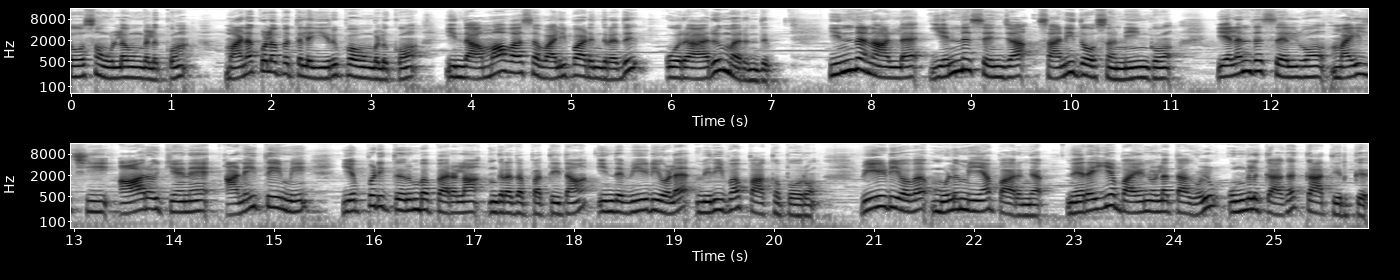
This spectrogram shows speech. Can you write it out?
தோஷம் உள்ளவங்களுக்கும் மனக்குழப்பத்தில் இருப்பவங்களுக்கும் இந்த அமாவாசை வழிபாடுங்கிறது ஒரு அருமருந்து. இந்த நாளில் என்ன செஞ்சால் சனி தோஷம் நீங்கும் இழந்த செல்வம் மகிழ்ச்சி ஆரோக்கியன்னு அனைத்தையுமே எப்படி திரும்ப பெறலாங்கிறத பற்றி தான் இந்த வீடியோவில் விரிவாக பார்க்க போகிறோம் வீடியோவை முழுமையாக பாருங்கள் நிறைய பயனுள்ள தகவல் உங்களுக்காக காத்திருக்கு.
